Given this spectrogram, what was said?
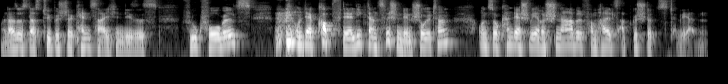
Und das ist das typische Kennzeichen dieses Flugvogels. Und der Kopf, der liegt dann zwischen den Schultern und so kann der schwere Schnabel vom Hals abgestützt werden.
